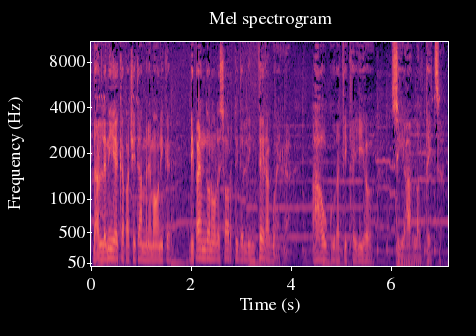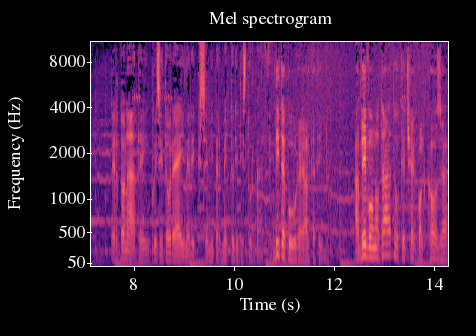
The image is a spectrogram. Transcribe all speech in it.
Dalle mie capacità mnemoniche dipendono le sorti dell'intera guerra. Augurati che io sia all'altezza. Perdonate, inquisitore Eimerick, se mi permetto di disturbarvi. Dite pure, Al-Khatib. Avevo notato che c'è qualcosa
